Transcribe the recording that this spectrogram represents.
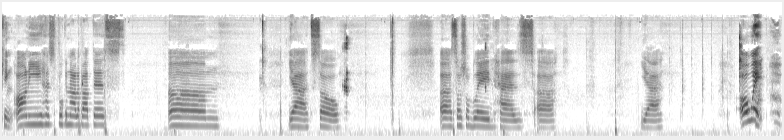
King Ani has spoken out about this. Um, yeah, so uh, Social Blade has uh, yeah. Oh wait!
